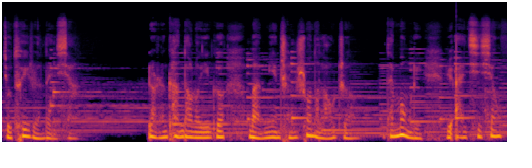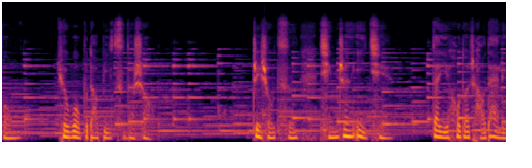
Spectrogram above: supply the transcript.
就催人泪下，让人看到了一个满面成霜的老者，在梦里与爱妻相逢，却握不到彼此的手。这首词情真意切，在以后的朝代里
